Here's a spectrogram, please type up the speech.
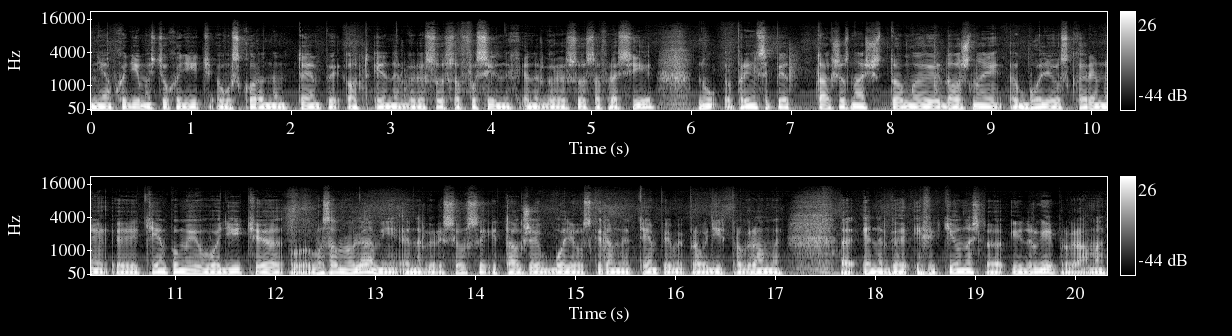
необходимость уходить в ускоренном темпе от энергоресурсов, фасильных энергоресурсов России, ну, в принципе, также значит, что мы должны более ускоренными э, темпами вводить возобновляемые энергоресурсы и также более ускоренными темпами проводить программы энергоэффективности и другие программы.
